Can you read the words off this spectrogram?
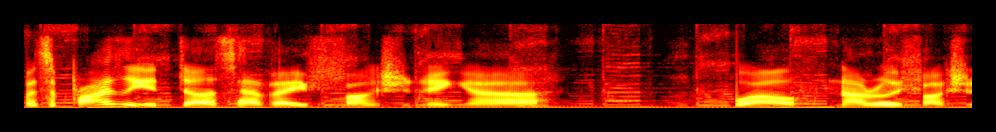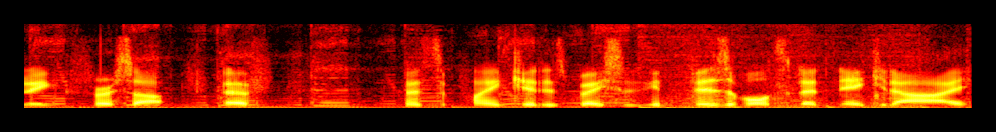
But surprisingly, it does have a functioning, uh, well, not really functioning, first off, if, because the plane kit is basically invisible to the naked eye.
